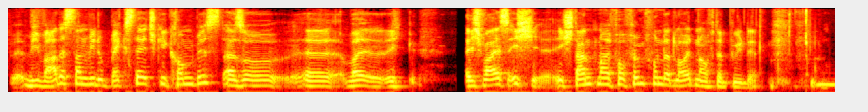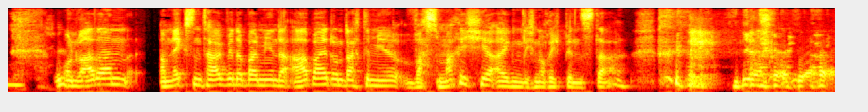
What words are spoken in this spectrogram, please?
wie war das dann, wie du Backstage gekommen bist? Also, äh, weil ich, ich weiß, ich, ich stand mal vor 500 Leuten auf der Bühne und war dann am nächsten Tag wieder bei mir in der Arbeit und dachte mir, was mache ich hier eigentlich noch? Ich bin Star. Jetzt ja,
